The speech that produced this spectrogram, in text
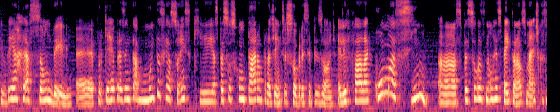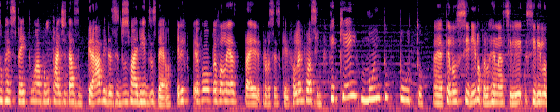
ver a reação dele, é, porque representa muitas reações que as pessoas contaram pra gente sobre esse episódio. Ele fala como assim as pessoas não respeitam, né? Os médicos não respeitam a vontade das grávidas e dos maridos dela. Ele, eu vou, eu vou ler pra, ele, pra vocês o que ele falou. Ele falou assim: fiquei muito puto é, pelo Cirilo, pelo Renan Cirilo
